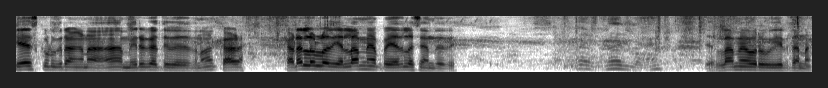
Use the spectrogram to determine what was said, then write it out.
கேஸ் கொடுக்குறாங்கன்னா மிருகத்து விதத்துனா க கடலில் உள்ளது எல்லாமே அப்போ எதில் சேர்ந்தது? எல்லாமே ஒரு உயிர் தானே?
